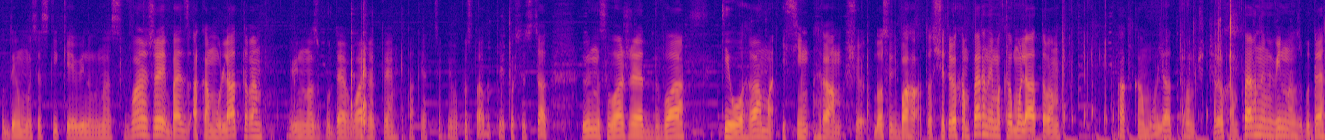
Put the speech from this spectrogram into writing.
подивимося, скільки він у нас важить. Без акумулятора він у нас буде важити. Так, як це б його поставити? Якось ось так. Він у нас важить 2 кілограма і 7 грам, що досить багато. З 4 амперним акумулятором. Акумулятором 4 амперним він у нас буде.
